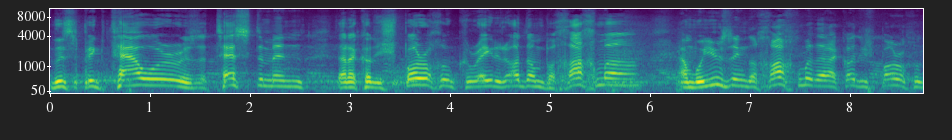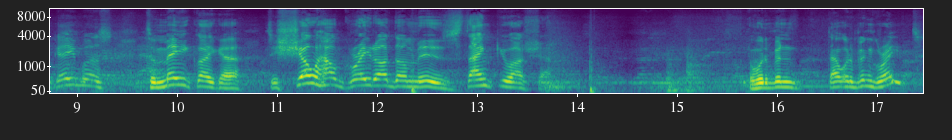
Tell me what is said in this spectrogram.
This big tower is a testament that Hakadosh Baruch Hu created Adam b'chachma, and we're using the chachma that Hakadosh Baruch Hu gave us to make like a to show how great Adam is. Thank you, Hashem. It would have been that would have been great.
